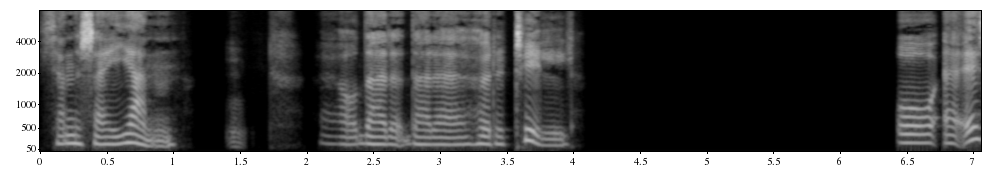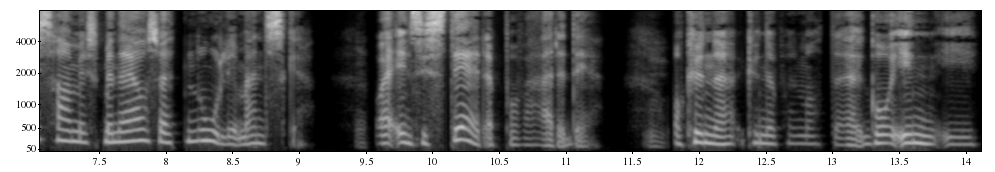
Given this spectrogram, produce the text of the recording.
kjenner seg igjen, Mm. Eh, og der, der jeg hører til. Og jeg er samisk, men jeg er også et nordlig menneske. Og jeg insisterer på å være det. Mm. Og kunne, kunne på en måte gå inn i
